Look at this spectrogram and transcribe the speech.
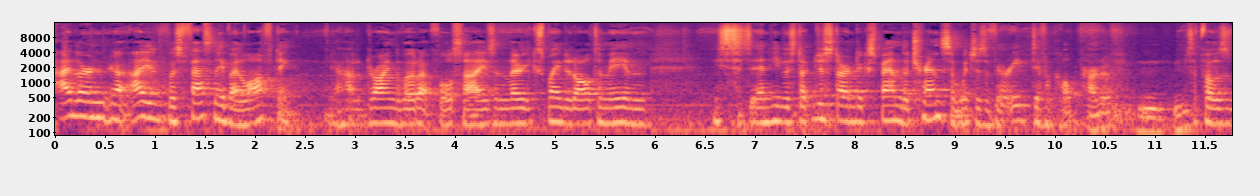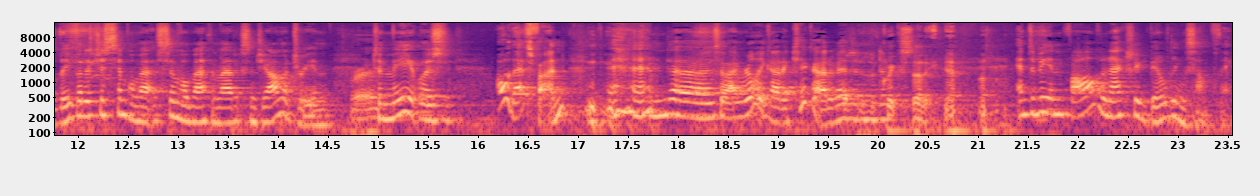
I, I learned. You know, I was fascinated by lofting. You know, how to drawing the boat up full size, and Larry explained it all to me, and he s- and he was start, just starting to expand the transom, which is a very difficult part of supposedly, but it's just simple, ma- simple mathematics and geometry, and Right. to me it was. Oh, that's fun, and uh, so I really got a kick out of it. It And, was a quick study. Yeah. and to be involved in actually building something.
